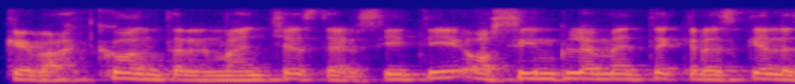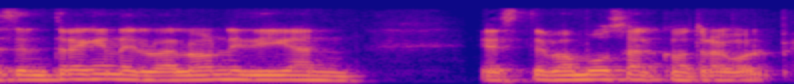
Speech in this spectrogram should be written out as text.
que va contra el Manchester City o simplemente crees que les entreguen el balón y digan, este, vamos al contragolpe?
